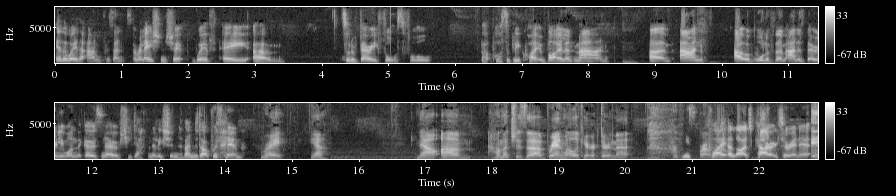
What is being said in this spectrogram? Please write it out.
the way that Anne presents a relationship with a um, sort of very forceful, but possibly quite violent man, um, Anne out of all of them, Anne is the only one that goes, no, she definitely shouldn't have ended up with him. Right. Yeah. Now, um, how much is uh, Branwell a character in that? He's Brown quite a large character in it. Is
